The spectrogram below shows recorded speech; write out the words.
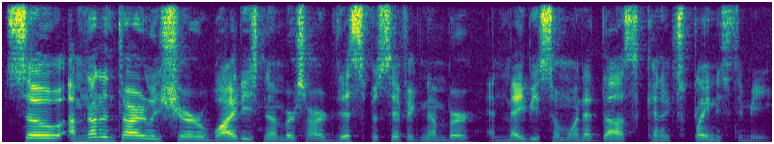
So I'm not entirely sure why these numbers are this specific number and maybe someone that does can explain this to me.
